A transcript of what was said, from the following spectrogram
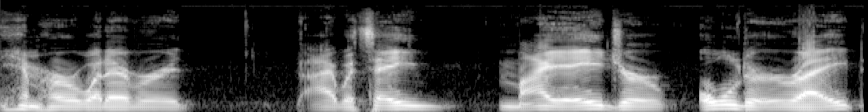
him, her, whatever, it, I would say my age or older, right?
